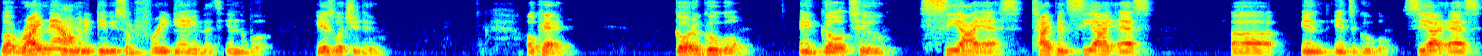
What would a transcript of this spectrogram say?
But right now, I'm going to give you some free game that's in the book. Here's what you do. Okay, go to Google and go to CIS. Type in CIS uh, in into Google. CIS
